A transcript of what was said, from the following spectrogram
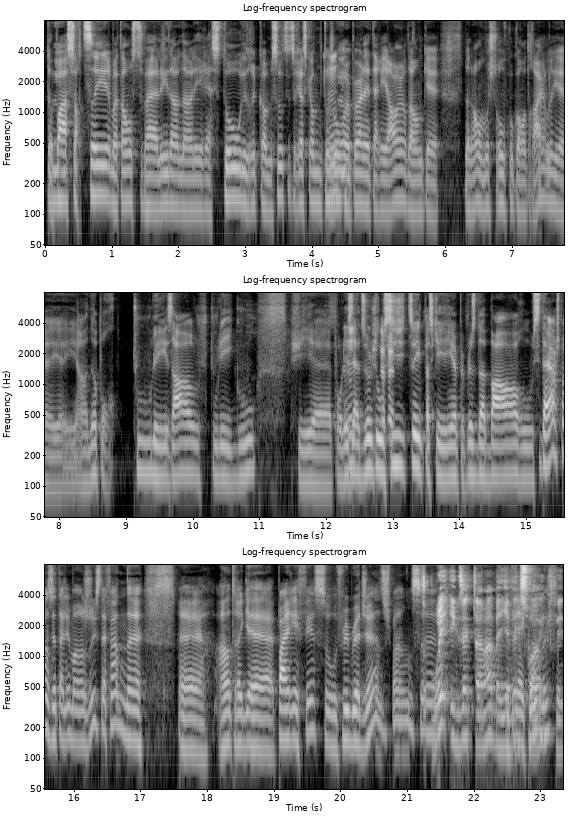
tu n'as pas à mm. sortir, mettons, si tu vas aller dans, dans les restos, des trucs comme ça, tu, restes comme toujours mm-hmm. un peu à l'intérieur. Donc, euh, non, non, moi je trouve qu'au contraire, il y, en a pour tous les âges, tous les goûts. Puis euh, pour les mmh, adultes aussi, parce qu'il y a un peu plus de bars aussi. D'ailleurs, je pense que vous êtes allé manger, Stéphane, euh, euh, entre père et fils au Three Bridges, je pense. Oui, exactement. Ben, il y avait une soirée. Hein?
